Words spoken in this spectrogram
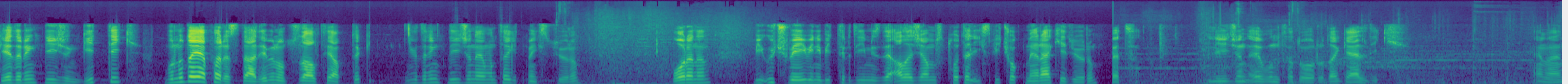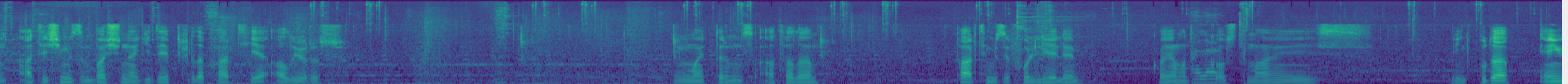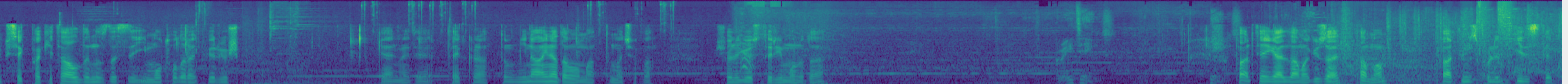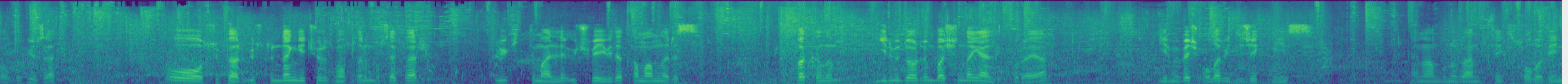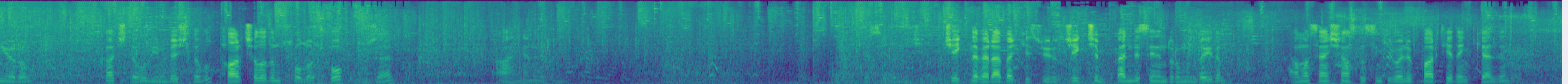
Gathering Legion gittik. Bunu da yaparız. Daha demin 36 yaptık. Gathering Legion Event'a gitmek istiyorum. Oranın bir 3 wave'ini bitirdiğimizde alacağımız total XP çok merak ediyorum. Evet. Legion Event'a doğru da geldik. Hemen ateşimizin başına gidip burada partiye alıyoruz. Invite'larımızı atalım. Partimizi fullleyelim. Koyamadık. Customize. Link. Bu da en yüksek paketi aldığınızda size emot olarak veriyor. Şu- Gelmedi. Tekrar attım. Yine aynı adama mı attım acaba? Şöyle göstereyim onu da. Greetings. Partiye geldi ama güzel. Tamam. Partimiz full 7 stack oldu. Güzel. Oo süper. Üstünden geçiyoruz mobların. Bu sefer büyük ihtimalle 3 wave'i de tamamlarız. Bakalım 24'ün başında geldik buraya. 25 olabilecek miyiz? Hemen bunu ben bir tek solo deniyorum. Kaç level? 25 level. Parçaladım solo. Çok güzel. Aynen öyle. Keselim. Jack'le beraber kesiyoruz. Jack'cim ben de senin durumundaydım. Ama sen şanslısın ki böyle bir partiye denk geldin.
